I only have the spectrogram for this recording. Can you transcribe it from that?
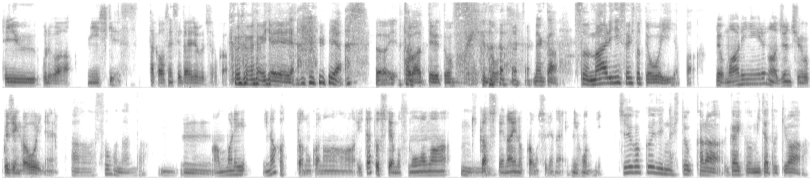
ていう、俺は認識です。高尾先生大丈夫でしょうか？いやいやいや、いや、多分合ってると思うけど、なんか、そう、周りにそういう人って多い、やっぱ。でも周りにいるのは純中国人が多いね。ああ、そうなんだ。うん、あんまりいなかったのかないたとしてもそのままうん帰化してないのかもしれない、日本に。中国人の人から外君を見たときは、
